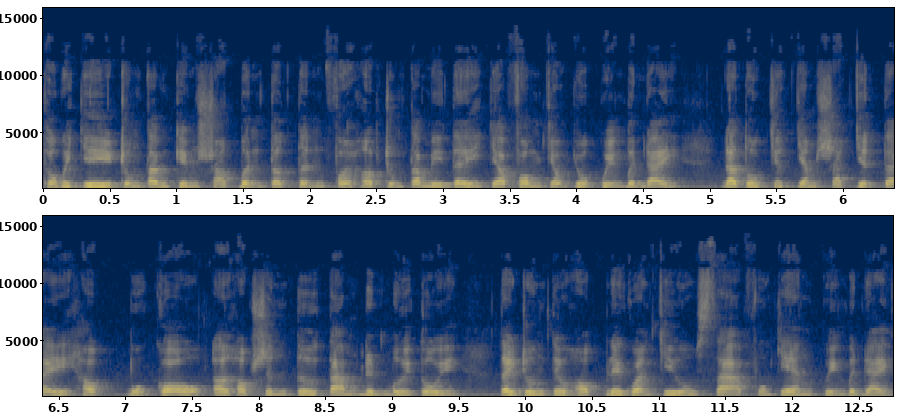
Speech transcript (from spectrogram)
Thưa quý vị, Trung tâm Kiểm soát Bệnh tật tỉnh phối hợp Trung tâm Y tế và Phòng Giáo dục huyện Bình Đại đã tổ chức giám sát dịch tễ học bú cổ ở học sinh từ 8 đến 10 tuổi tại trường tiểu học Lê Quang Chiếu, xã Phú Giang, huyện Bình Đại.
